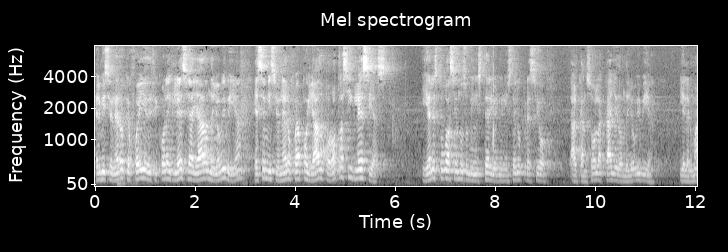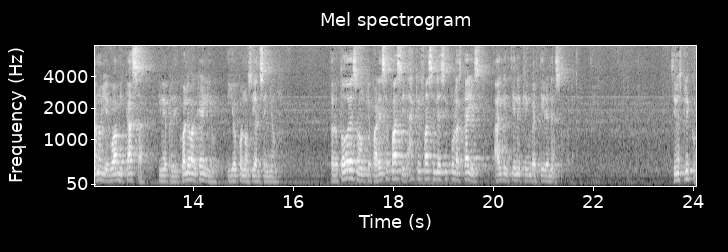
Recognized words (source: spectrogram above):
El misionero que fue y edificó la iglesia allá donde yo vivía, ese misionero fue apoyado por otras iglesias. Y él estuvo haciendo su ministerio. El ministerio creció alcanzó la calle donde yo vivía y el hermano llegó a mi casa y me predicó el Evangelio y yo conocí al Señor. Pero todo eso, aunque parece fácil, ah, qué fácil es ir por las calles, alguien tiene que invertir en eso. ¿Sí me explico?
